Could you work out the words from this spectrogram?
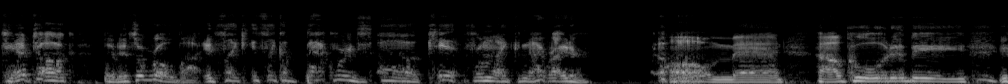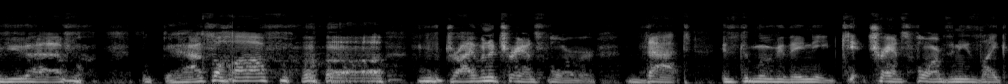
can't talk, but it's a robot. It's like it's like a backwards uh KITT from like Knight Rider. Oh man, how cool would it be if you have Hasselhoff driving a transformer? That is the movie they need. KITT transforms and he's like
